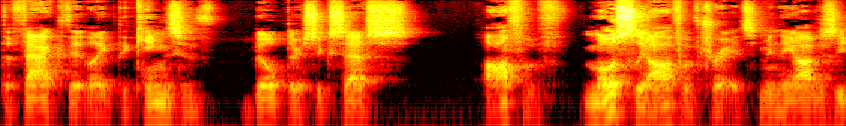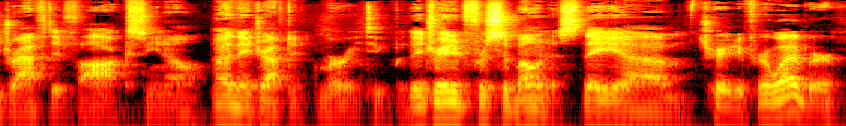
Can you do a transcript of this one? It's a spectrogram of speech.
the fact that like the Kings have built their success off of mostly off of trades. I mean, they obviously drafted Fox, you know, and they drafted Murray too, but they traded for Sabonis. They um, traded for Weber.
